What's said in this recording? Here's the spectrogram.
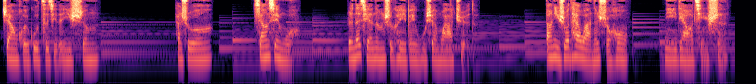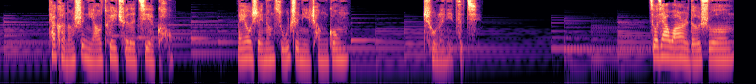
这样回顾自己的一生。他说：“相信我，人的潜能是可以被无限挖掘的。当你说太晚的时候，你一定要谨慎。”它可能是你要退却的借口，没有谁能阻止你成功，除了你自己。作家王尔德说：“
